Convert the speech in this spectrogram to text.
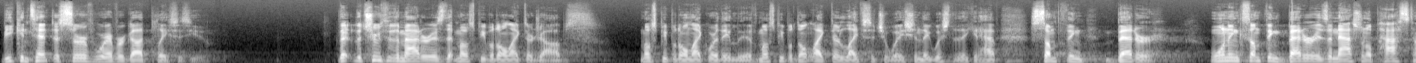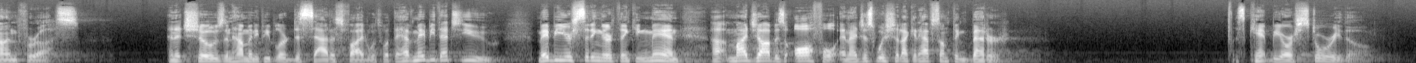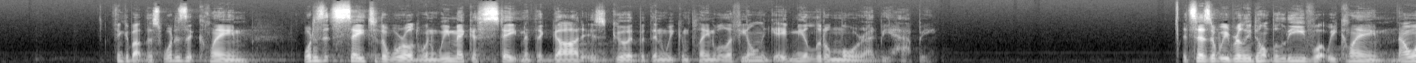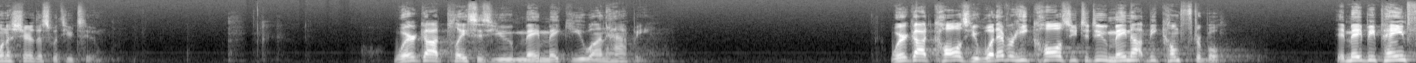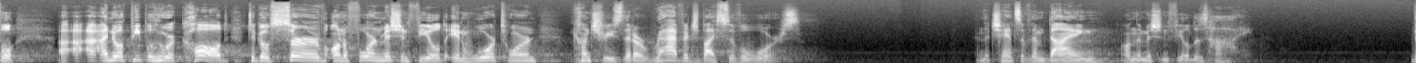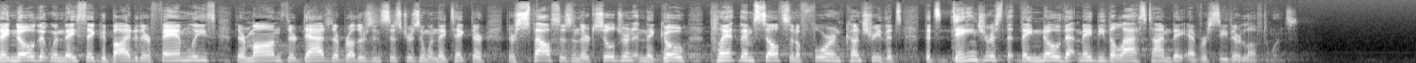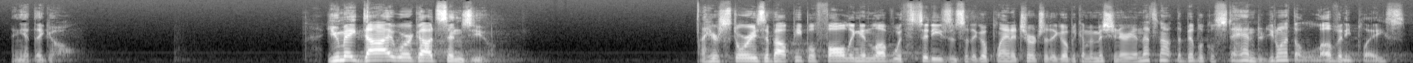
be content to serve wherever God places you. The, the truth of the matter is that most people don't like their jobs. Most people don't like where they live. Most people don't like their life situation. They wish that they could have something better. Wanting something better is a national pastime for us. And it shows in how many people are dissatisfied with what they have. Maybe that's you. Maybe you're sitting there thinking, man, uh, my job is awful and I just wish that I could have something better. This can't be our story, though. Think about this. What does it claim? What does it say to the world when we make a statement that God is good, but then we complain, well, if He only gave me a little more, I'd be happy? It says that we really don't believe what we claim. Now, I want to share this with you too. Where God places you may make you unhappy. Where God calls you, whatever He calls you to do, may not be comfortable. It may be painful. I, I know of people who are called to go serve on a foreign mission field in war torn countries that are ravaged by civil wars. And the chance of them dying on the mission field is high. They know that when they say goodbye to their families, their moms, their dads, their brothers and sisters, and when they take their, their spouses and their children and they go plant themselves in a foreign country that's, that's dangerous, that they know that may be the last time they ever see their loved ones. And yet they go. You may die where God sends you. I hear stories about people falling in love with cities, and so they go plant a church or they go become a missionary, and that's not the biblical standard. You don't have to love any place.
